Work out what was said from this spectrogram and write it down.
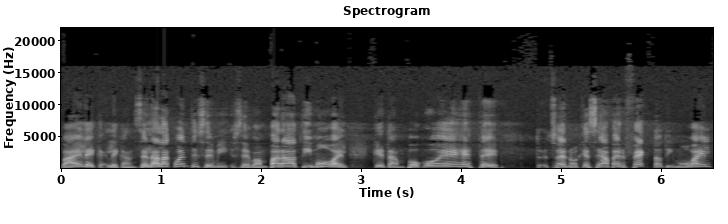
va y le, cancela la cuenta y se, se van para T-Mobile, que tampoco es este, o sea, no es que sea perfecto. T-Mobile,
